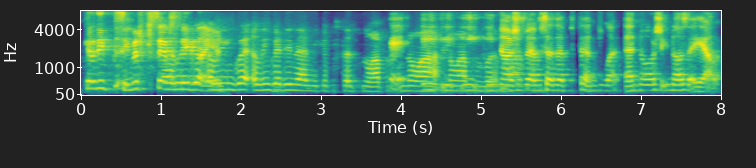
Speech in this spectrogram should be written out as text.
Acredito que sim, mas percebe-se a, língua, a, língua, a língua é dinâmica, portanto não há, é, não há, e, não há e, problema. E nós vamos adaptando-la a nós e nós a ela.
